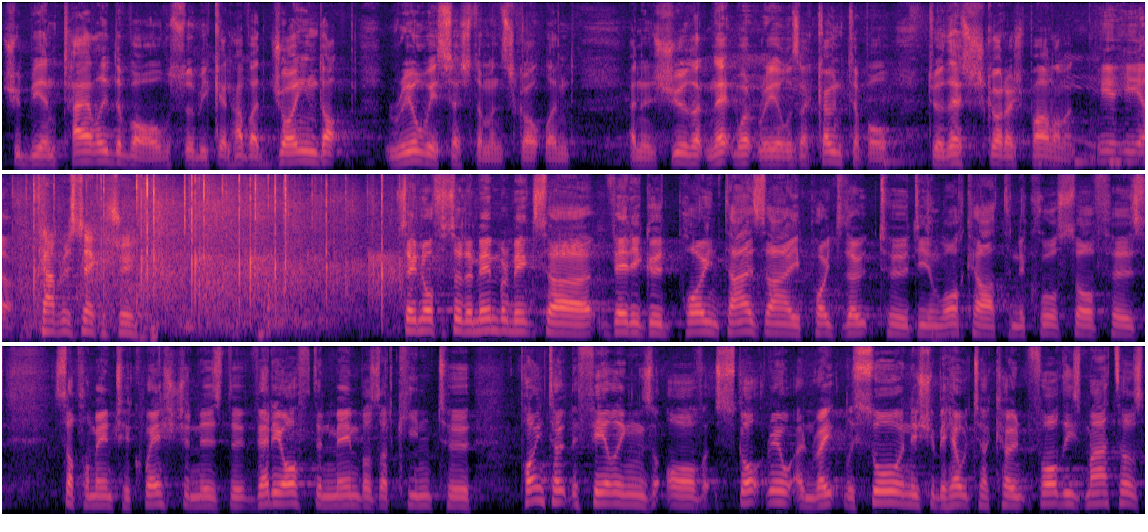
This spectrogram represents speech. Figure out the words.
should be entirely devolved so we can have a joined-up railway system in Scotland and ensure that Network Rail is accountable to this Scottish Parliament. Here, here. Cabinet Secretary. Sign officer, the member makes a very good point. As I pointed out to Dean Lockhart in the course of his supplementary question is that very often members are keen to point out the failings of ScotRail, and rightly so, and they should be held to account for these matters.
